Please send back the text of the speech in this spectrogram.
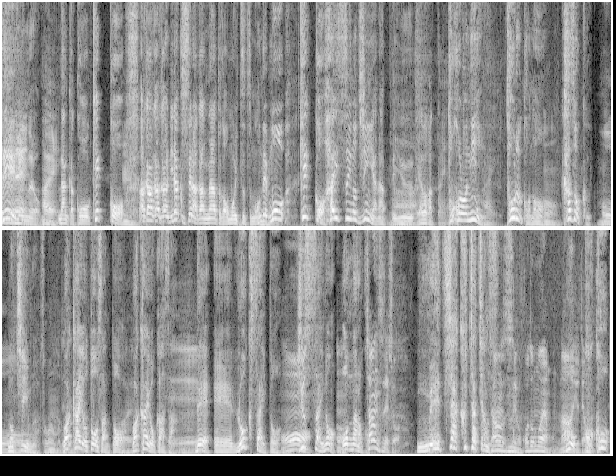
出えへんのよ。はい。なんかこう、結構、あかんあかんあかん、リラックスせなあかんなとか思いつつも、ほん。で、もう結構排水の陣やなっていうあーやばかったんや。ところにはい、トルコの家族のチーム。若いお父さんとはい。若いお母さん。で、えー6歳とおー。10歳の女の子。チ。ャンスでしょ。めちゃくちゃチャンス。チ。ャンスよ。子供やもんな、もう言うて、も。ここ、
